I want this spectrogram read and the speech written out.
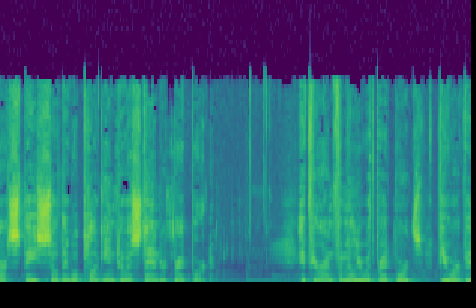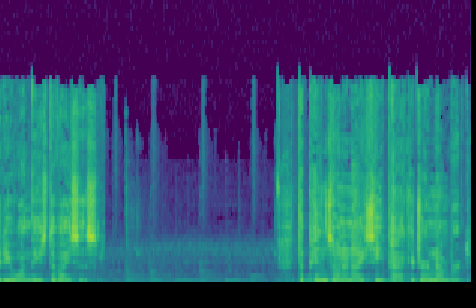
are spaced so they will plug into a standard breadboard. If you're unfamiliar with breadboards, view our video on these devices. The pins on an IC package are numbered.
